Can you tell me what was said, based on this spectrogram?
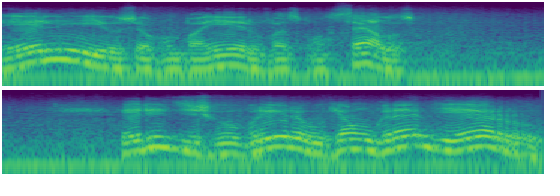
Ele e o seu companheiro Vasconcelos, eles descobriram que é um grande erro.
